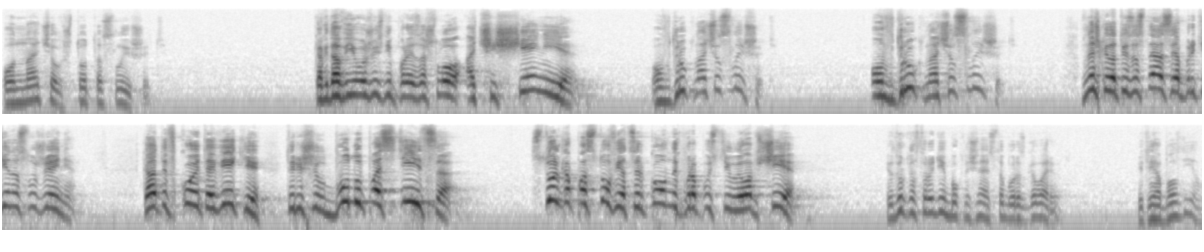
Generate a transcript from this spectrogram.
он начал что-то слышать. Когда в его жизни произошло очищение, он вдруг начал слышать. Он вдруг начал слышать. Знаешь, когда ты заставил себя прийти на служение, когда ты в кои-то веке, ты решил, буду поститься, Столько постов я церковных пропустил и вообще. И вдруг на второй день Бог начинает с тобой разговаривать. И ты обалдел.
